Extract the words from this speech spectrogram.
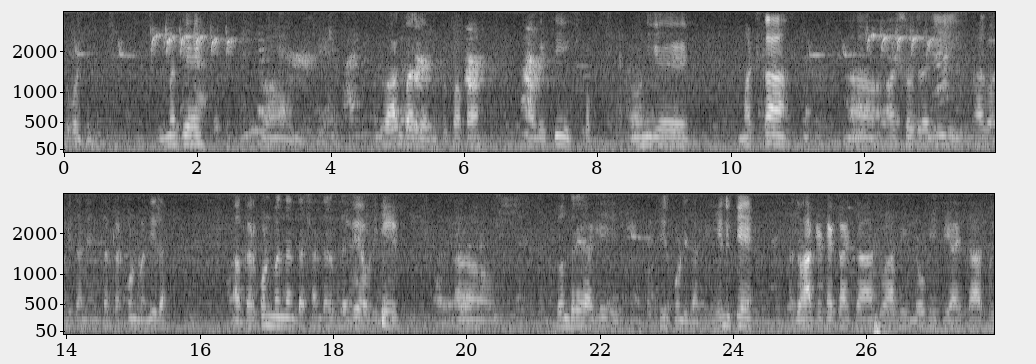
ತಗೊಳ್ತೀನಿ. ಈ ಮಧ್ಯೆ ಅದು ಆಗಬಾರ್ದಾಗಿತ್ತು ಪಾಪ ಆ ವ್ಯಕ್ತಿ ಅವನಿಗೆ ಮಟ್ಕ ಆಡಿಸೋದ್ರಲ್ಲಿ ಇನ್ವಾಲ್ವ್ ಆಗಿದ್ದಾನೆ ಅಂತ ಕರ್ಕೊಂಡು ಬಂದಿದ್ದಾರೆ. ಆ ಕರ್ಕೊಂಡು ಬಂದಂಥ ಸಂದರ್ಭದಲ್ಲಿ ಅವರಿಗೆ ತೊಂದರೆಯಾಗಿ ತೀರ್ಕೊಂಡಿದ್ದಾರೆ. ಏನಕ್ಕೆ? ಅದು ಹಾರ್ಟ್ ಅಟ್ಯಾಕ್ ಆಯಿತಾ ಅಥವಾ ಬಿ ಲೋ ಬಿ ಪಿ ಆಯಿತಾ ಅಥವಾ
